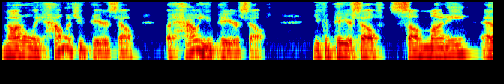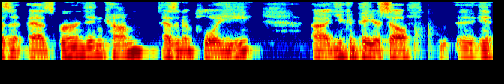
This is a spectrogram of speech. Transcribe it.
not only how much you pay yourself, but how you pay yourself. You can pay yourself some money as a, as earned income as an employee. Uh, you can pay yourself i-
